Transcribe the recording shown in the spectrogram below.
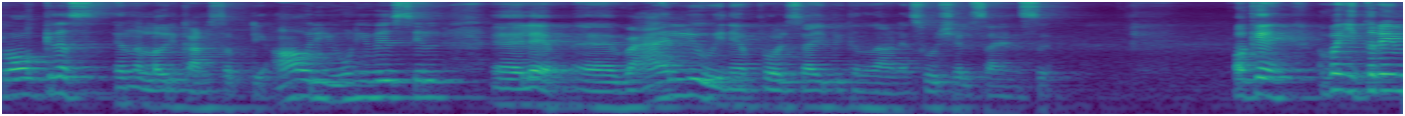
progress എന്നുള്ള ഒരു കൺസെപ്റ്റ് ആ ഒരു യൂണിവേഴ്സൽ അല്ലെ വാല്യൂവിനെ പ്രോത്സാഹിപ്പിക്കുന്നതാണ് സോഷ്യൽ സയൻസ് ഓക്കെ അപ്പോൾ ഇത്രയും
